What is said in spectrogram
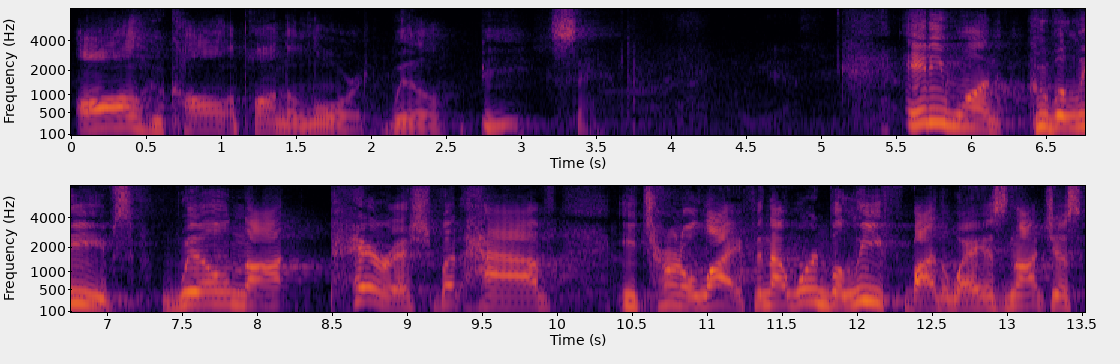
All who call upon the Lord will be saved. Anyone who believes will not perish but have eternal life. And that word belief, by the way, is not just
